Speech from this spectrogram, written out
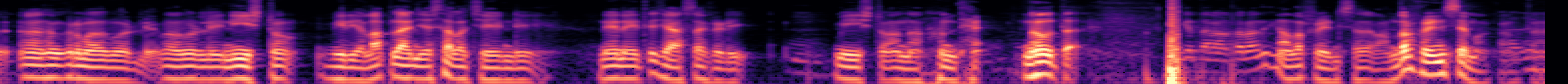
శంకర మధుమురళి. మధుమురళి నీ ఇష్టం. మీరు ఎలా ప్లాన్ చేస్తే అలా చేయండి. నేనైతే చేస్తాక రెడీ. మీ ఇష్టం అన్నాను అంతే. నవ్వుతా. ఇంకా తర్వాత అందరు ఫ్రెండ్స్ అందరు ఫ్రెండ్సే మాకు అంతా.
